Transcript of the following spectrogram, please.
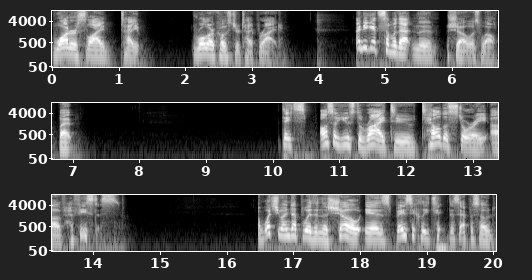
water slide type roller coaster type ride and you get some of that in the show as well. But they also used the ride to tell the story of Hephaestus. And what you end up with in the show is basically t- this episode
